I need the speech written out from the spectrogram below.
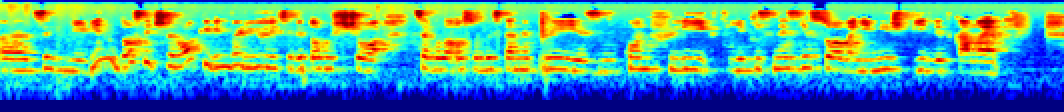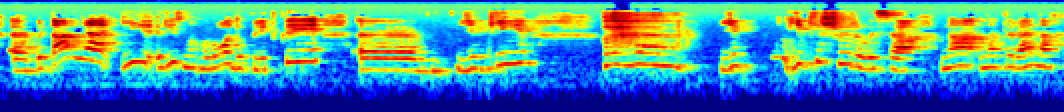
е, цих дій він досить широкий. Він варіюється від того, що це була особиста неприязнь, конфлікт, якісь нез'ясовані між підлітками. Е, Питання і різного роду плітки, е, які, е, які, які ширилися на, на теренах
